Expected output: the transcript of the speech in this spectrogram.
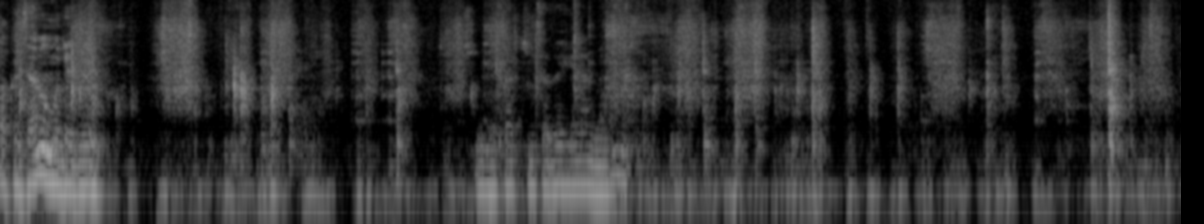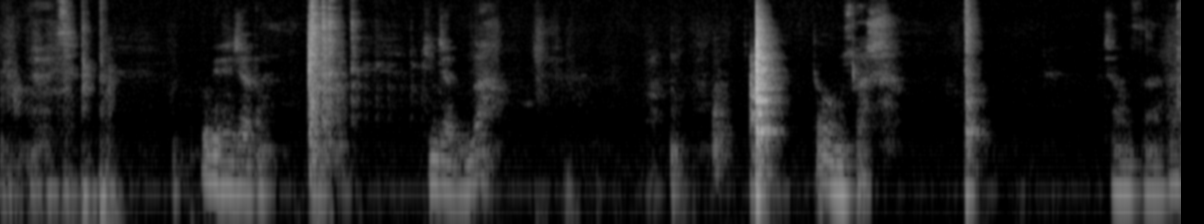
Bakacağını umut ediyorum. Kadar kimse de ama. Evet. Bu birinci adım. İkinci adımda tavuğumuz var. Bıçağımız nerede?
